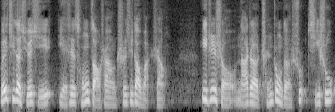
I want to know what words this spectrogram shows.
围棋的学习也是从早上持续到晚上，一只手拿着沉重的书棋书，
